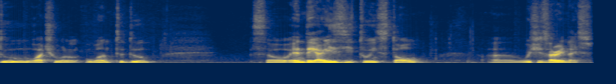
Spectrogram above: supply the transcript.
do what you want to do. So, and they are easy to install, uh, which is very nice.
